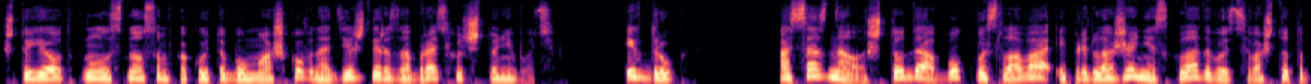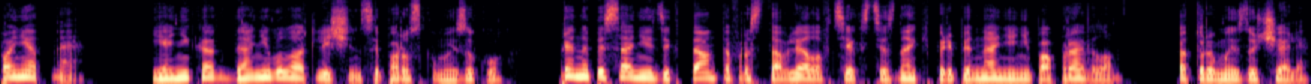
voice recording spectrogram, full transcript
что я уткнулась носом в какую-то бумажку в надежде разобрать хоть что-нибудь. И вдруг осознала, что да, буквы, слова и предложения складываются во что-то понятное. Я никогда не была отличницей по русскому языку. При написании диктантов расставляла в тексте знаки препинания не по правилам, которые мы изучали,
